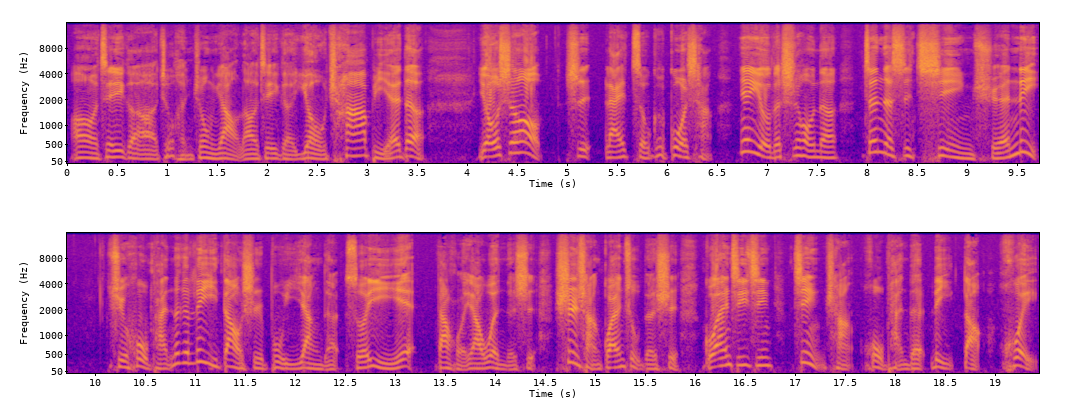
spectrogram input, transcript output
哦，这个就很重要了。这个有差别的，有时候是来走个过场，因为有的时候呢，真的是倾全力去护盘，那个力道是不一样的，所以。大伙儿要问的是，市场关注的是国安基金进场护盘的力道会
